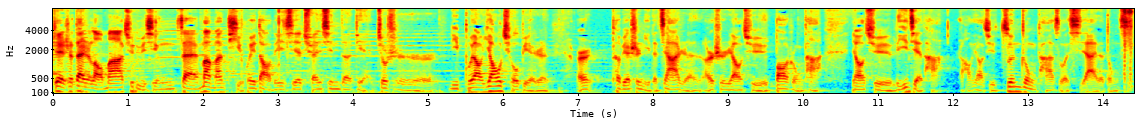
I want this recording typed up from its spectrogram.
这也是带着老妈去旅行，在慢慢体会到的一些全新的点，就是你不要要求别人，而。特别是你的家人，而是要去包容他，要去理解他，然后要去尊重他所喜爱的东西。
